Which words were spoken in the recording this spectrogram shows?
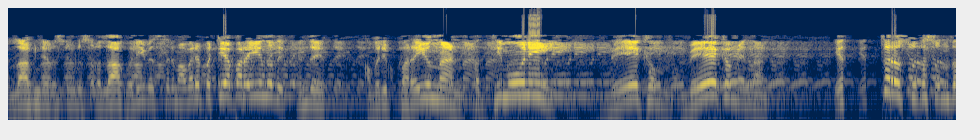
അള്ളാഹുവിന്റെ റസൂൽ സലാഹു അലൈ വസ്ലം അവരെ പറ്റിയാ പറയുന്നത്. എന്ത്? അവർ പറയുന്നാണ് വേഗം വേഗം എന്നാണ്. എത്ര സുഖസുന്ദ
